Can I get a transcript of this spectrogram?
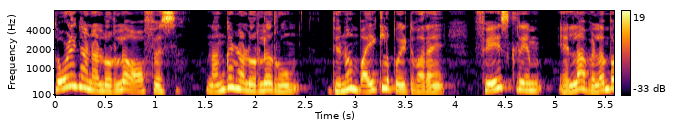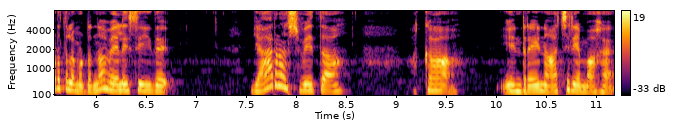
சோழிங்கநல்லூரில் ஆஃபீஸ் நங்கநல்லூரில் ரூம் தினம் பைக்கில் போயிட்டு வரேன். ஃபேஸ் க்ரீம் எல்லாம் விளம்பரத்தில் மட்டும்தான் வேலை செய்யுது. யாரா ஸ்வேதா? அக்கா என்றேன் ஆச்சரியமாக.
